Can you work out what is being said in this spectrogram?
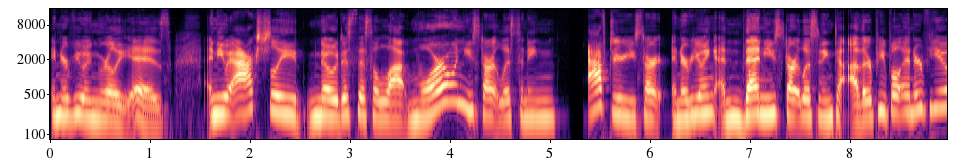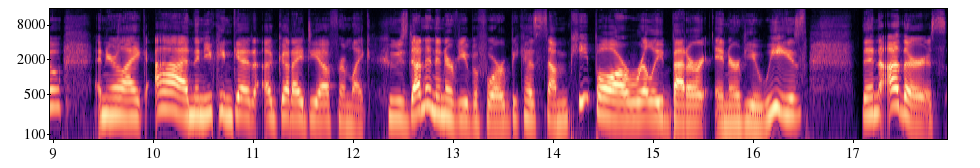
interviewing really is. And you actually notice this a lot more when you start listening after you start interviewing and then you start listening to other people interview and you're like ah and then you can get a good idea from like who's done an interview before because some people are really better interviewees than others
